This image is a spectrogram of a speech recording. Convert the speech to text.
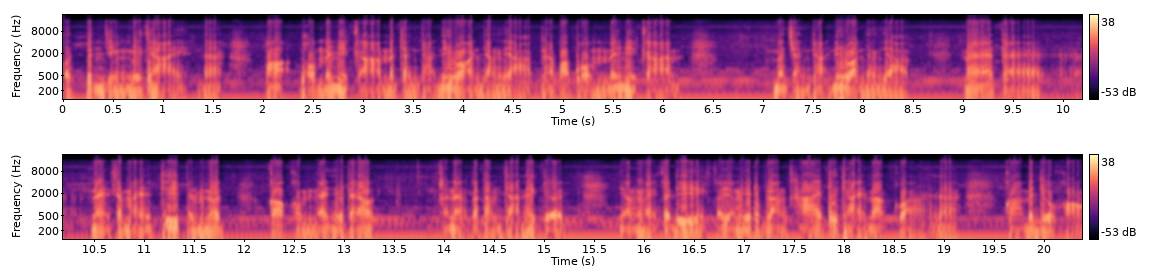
กฏเป็นหญิงหรือชายนะเพราะผมไม่มีการมาจันทะนิวรณ์อย่างหยาบนะเพราะผมไม่มีการมาจันทะนิวรณ์อย่างหยาบ แม้แต่ในสมัยที่เป็นมนุษย์ก็ข่มได้อยู่แล้ว ขณะกระทำฌานให้เกิดอย่างไรก็ดี ก็ยังมีรูปร่างคล้ายผู้ชายมากกว่านะความเป็นอยู่ของ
